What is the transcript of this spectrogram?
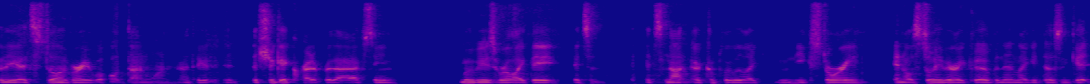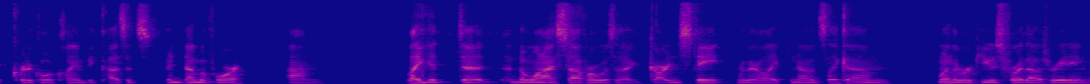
but yeah, it's still a very well done one. I think it, it, it, should get credit for that. I've seen movies where like they it's it's not a completely like unique story and it'll still be very good, but then like it doesn't get critical acclaim because it's been done before. Um, like it, uh, the one I saw for was a Garden State, where they're like, you know, it's like um one of the reviews for it that I was reading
